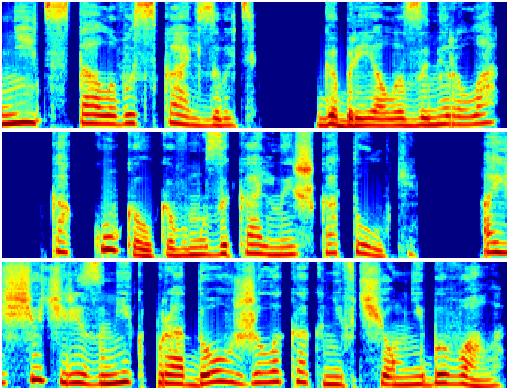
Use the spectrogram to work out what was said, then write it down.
нить стала выскальзывать. Габриэла замерла, как куколка в музыкальной шкатулке а еще через миг продолжила, как ни в чем не бывало.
